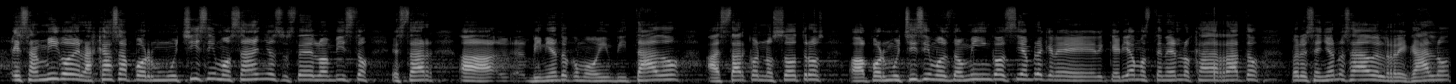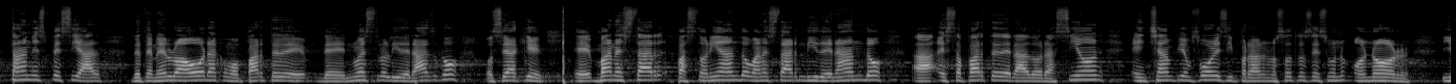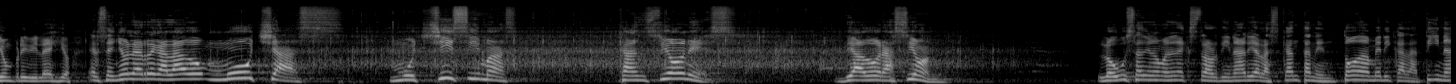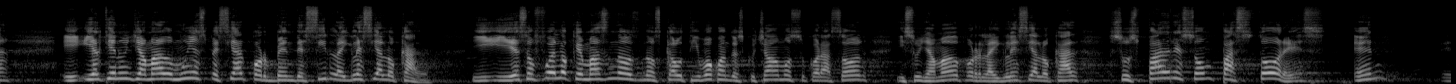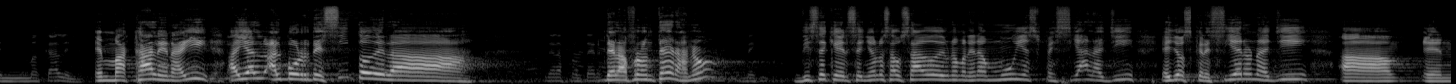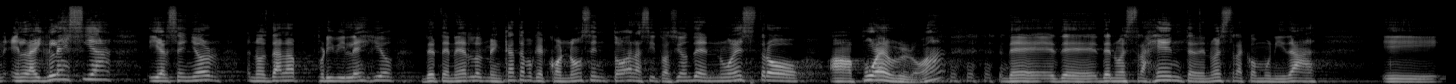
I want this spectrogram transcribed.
es amigo de la casa por muchísimos años. Ustedes lo han visto estar ah, viniendo como invitado a estar con nosotros por muchísimos domingos, siempre que queríamos tenerlo cada rato. Pero el Señor nos ha dado el regalo tan especial de tenerlo ahora como parte de, nuestro liderazgo. O sea que eh, van a estar pastoreando, van a estar liderando ah, esta parte de la adoración en Champion Forest y para nosotros es un honor y un privilegio. El Señor le ha regalado muchas, muchísimas canciones de adoración. Lo usa de una manera extraordinaria, las cantan en toda América Latina y, Él tiene un llamado muy especial por bendecir la iglesia local. Y, eso fue lo que más nos, nos, cautivó cuando escuchábamos su corazón y su llamado por la iglesia local. Sus padres son pastores en en McAllen. En McAllen, ahí, ahí al, bordecito de la, de la frontera. ¿no? Dice que el Señor los ha usado de una manera muy especial allí. Ellos crecieron allí ah, en, la iglesia y el Señor nos da el privilegio de tenerlos. Me encanta porque conocen toda la situación de nuestro ah, pueblo, ¿ah? de, de, nuestra gente, de nuestra comunidad. Y,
